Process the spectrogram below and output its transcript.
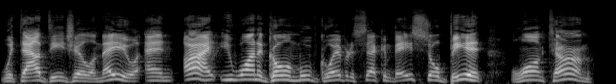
without DJ LeMahieu. And all right, you want to go and move Gleyber to second base, so be it long term.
